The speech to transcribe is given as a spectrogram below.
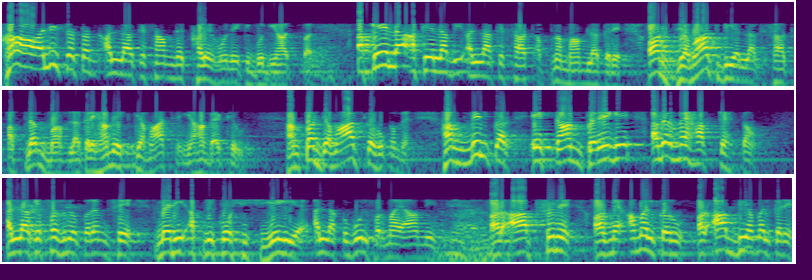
خالصتا اللہ کے سامنے کھڑے ہونے کی بنیاد پر۔ اکیلا اکیلا بھی اللہ کے ساتھ اپنا معاملہ کرے اور جماعت بھی اللہ کے ساتھ اپنا معاملہ کرے۔ ہم ایک جماعت ہیں، یہاں بیٹھے ہوئے۔ ہم پر جماعت کا حکم ہے۔ ہم مل کر ایک کام کریں گے۔ اگر میں حق کہتا ہوں، اللہ کے فضل و کرم سے میری اپنی کوشش یہی ہے۔ اللہ قبول فرمائے، آمین۔ اور آپ سنیں اور میں عمل کروں اور آپ بھی عمل کریں۔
